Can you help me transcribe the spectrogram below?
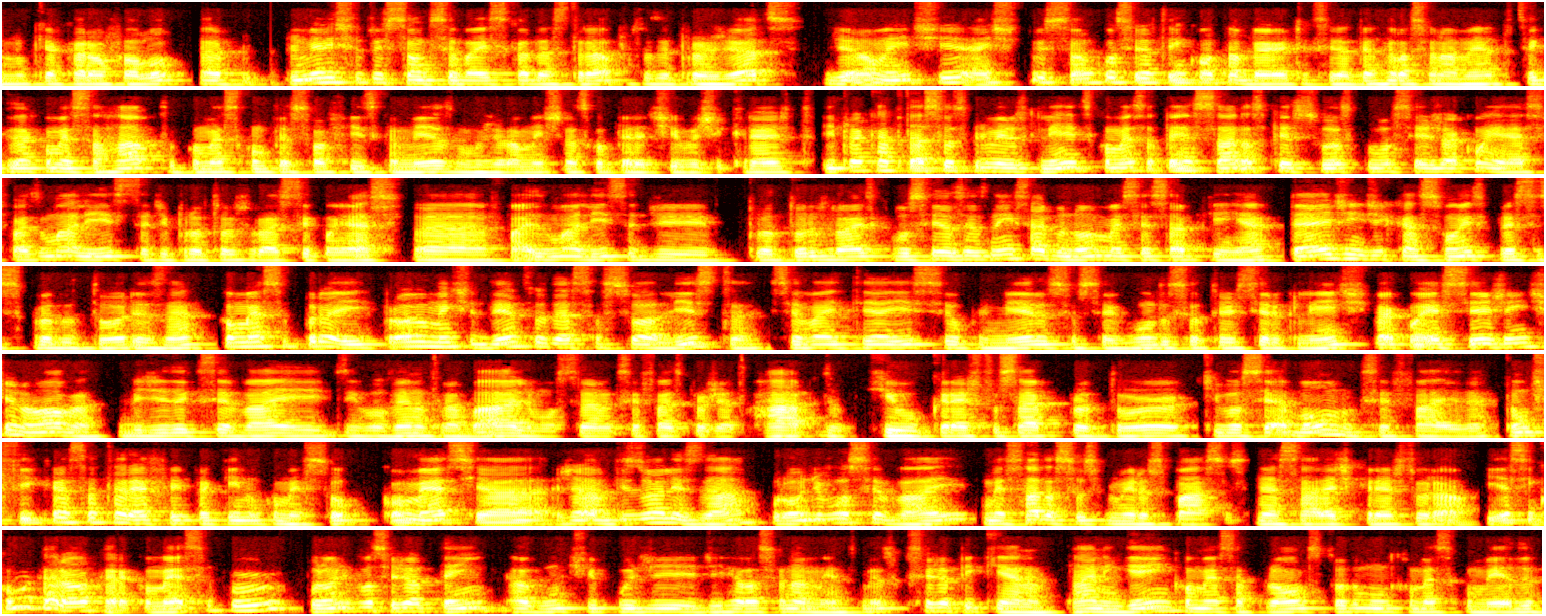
no que a Carol falou. Cara, a primeira instituição que você vai se cadastrar para fazer projetos, geralmente é a instituição que você já tem conta aberta, que você já tem um relacionamento. Se você quiser começar rápido, começa com pessoa física mesmo, geralmente nas cooperativas de crédito. E para captar seus primeiros clientes, começa a pensar nas pessoas que você já conhece. Faz uma lista de produtores rurais que você conhece. Uh, faz uma lista de produtores rurais que você às vezes nem sabe o nome, mas você sabe quem é. Pede indicações para esses produtores, né? Começa por aí. Provavelmente dentro dessa sua lista, você vai ter aí seu primeiro, seu segundo, seu terceiro cliente. Vai conhecer gente nova. À medida que você vai desenvolvendo o trabalho, mostrando que você faz projeto rápido, que o crédito sai para o produtor, que você é bom no que você faz, né? Então fica essa tarefa aí para quem não começou. Comece a já visualizar visualizar por onde você vai começar a dar seus primeiros passos nessa área de crédito rural. E assim como a Carol, cara, comece por, por onde você já tem algum tipo de, de relacionamento, mesmo que seja pequeno, tá? Ninguém começa pronto, todo mundo começa com medo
